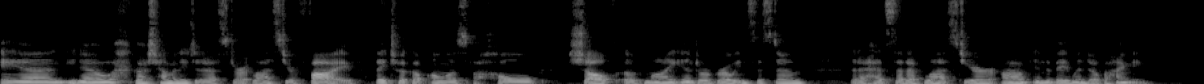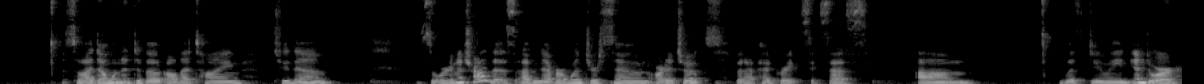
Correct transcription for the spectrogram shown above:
And, you know, gosh, how many did I start last year? Five. They took up almost a whole shelf of my indoor growing system that I had set up last year um, in the bay window behind me. So I don't want to devote all that time to them. So we're going to try this. I've never winter sown artichokes, but I've had great success um, with doing indoor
